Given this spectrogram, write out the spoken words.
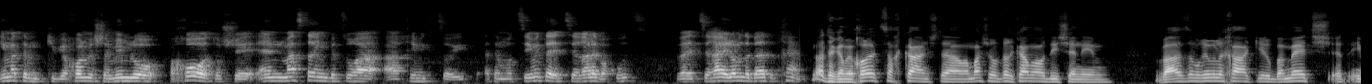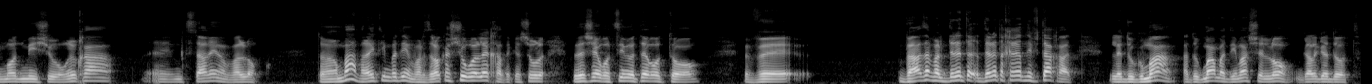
אם אתם כביכול משלמים לו פחות, או שאין מאסטרינג בצורה הכי מקצועית, אתם מוציאים את היצירה לבחוץ, והיצירה היא לא מדברת אתכם. לא, אתה גם יכול להיות שחקן שאתה ממש עובר כמה אודישנים, ואז אומרים לך, כאילו במאץ' עם עוד מישהו, אומרים לך, "אה, מצטערים, אבל לא. אתה אומר, מה, אבל הייתי מדהים, אבל זה לא קשור אליך, זה קשור לזה שהם רוצים יותר אותו, ו... ואז אבל דלת, דלת אחרת נפתחת. לדוגמה, הדוגמה המדהימה שלו, גל גדות.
